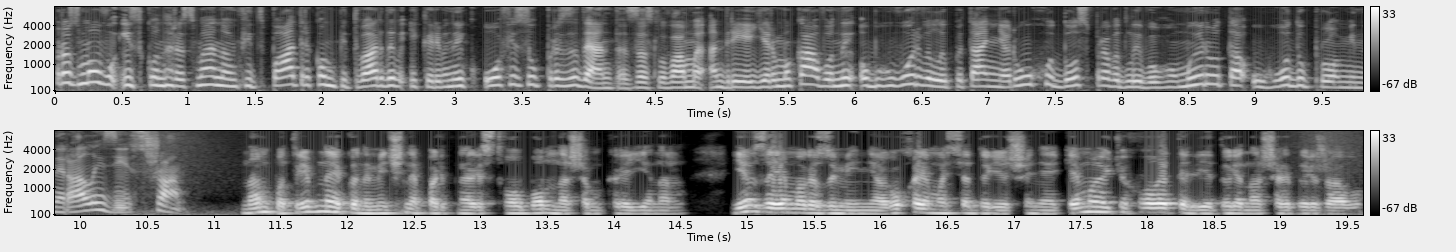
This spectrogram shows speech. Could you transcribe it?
Розмову із конгресменом Фіцпатріком підтвердив і керівник офісу президента. За словами Андрія Єрмака, вони обговорювали питання руху до справедливого миру та угоду про мінерали зі США. Нам потрібне економічне партнерство обом нашим країнам. Є взаєморозуміння, рухаємося до рішення, яке мають ухвалити лідери наших держав.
